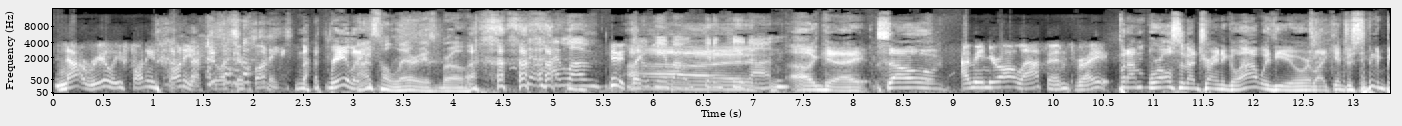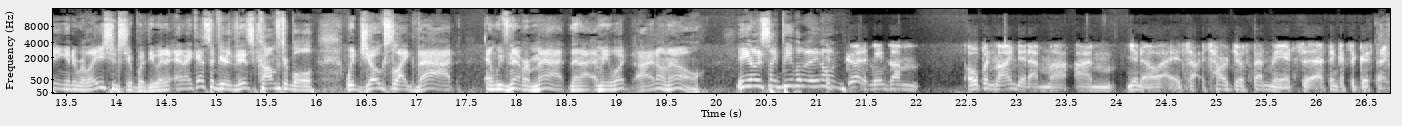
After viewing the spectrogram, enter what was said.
not really. Funny's funny. I feel like they're funny. Not really. That's hilarious, bro. I love Dude, like- joking about getting peed on. Okay, so I mean, you're all laughing, right? but I'm, we're also not trying to go out with you or like interested in being in a relationship with you. And, and I guess if you're this comfortable with jokes like that and we've never met, then I, I mean, what? I don't know. You know, it's like people they don't. It's good. It means I'm open-minded. I'm, uh, I'm, you know, it's it's hard to offend me. It's, uh, I think it's a good thing.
